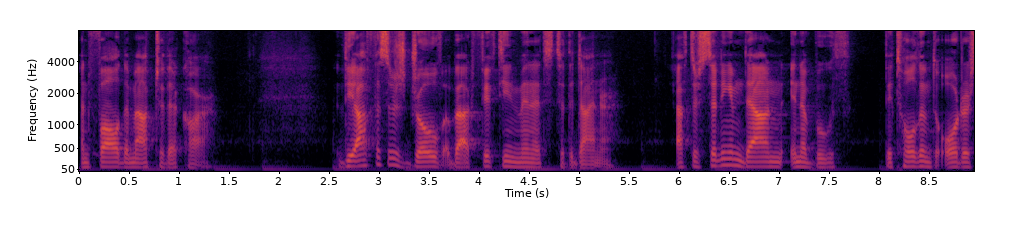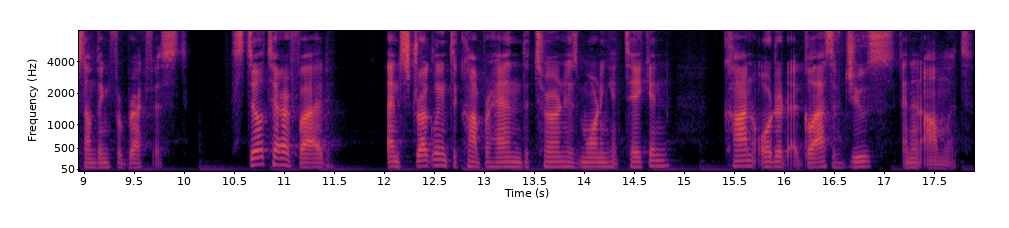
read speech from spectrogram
and followed them out to their car. The officers drove about 15 minutes to the diner. After sitting him down in a booth, they told him to order something for breakfast. Still terrified and struggling to comprehend the turn his morning had taken, Khan ordered a glass of juice and an omelet.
